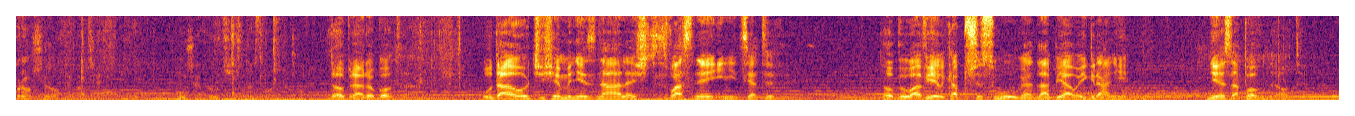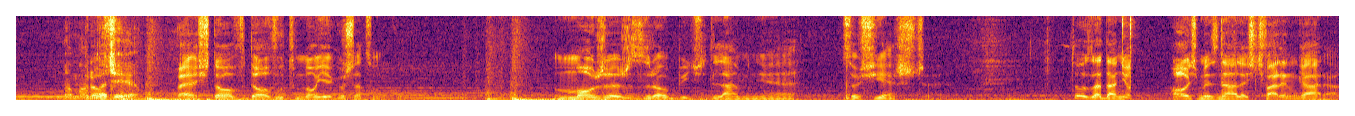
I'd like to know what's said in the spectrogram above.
Proszę o wybaczenie. Muszę wrócić do swojego. Dobra robota. Udało ci się mnie znaleźć z własnej inicjatywy. To była wielka przysługa dla Białej Grani. Nie zapomnę o tym. No mam Proszę, nadzieję. Weź to w dowód mojego szacunku. Możesz zrobić dla mnie coś jeszcze. To zadanie... Chodźmy znaleźć Farengara,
